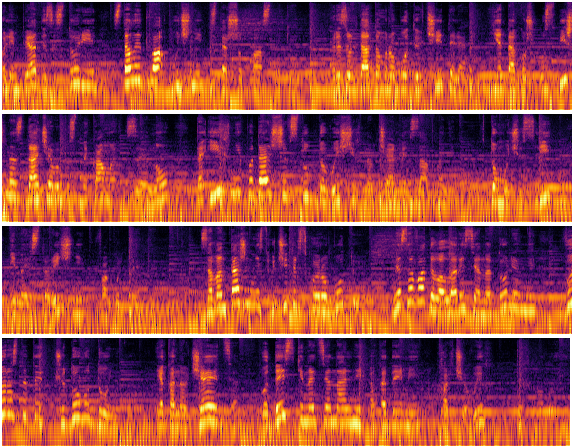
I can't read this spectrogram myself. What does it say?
олімпіади з історії стали два учні старшокласники. Результатом роботи вчителя є також успішна здача випускниками ЗНО та їхній подальший вступ до вищих навчальних закладів, в тому числі і на історичні факультети. Завантаженість учительською роботою не завадила Ларисі Анатоліївні виростити чудову доньку, яка навчається в Одеській національній академії харчових технологій.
